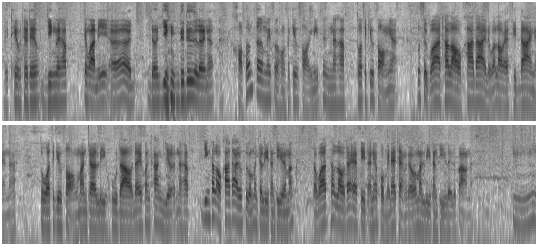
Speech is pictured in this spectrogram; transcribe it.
เฮ้ยเทลเทลเทลยิงเลยครับ จังหวะนี้เออเดินยิงดื้อเลยนะขอเพิ่มเติมในส่วนของสกิลสองอีกนิดนึงนะครับ ตัวสกิลสองเนี่ยรู้สึกว่าถ้าเราฆ่าได้หรือว่าเราแอสซิดได้เนี่ยนะตัวสกิล2มันจะรีคูลดาวได้ค่อนข้างเยอะนะครับ ยิ่งถ้าเราฆ่าได้รู้สึกว่ามันจะรีทันทีเลยมั้งแต่ว่าถ้าเราได้แอซิดอันนี้ผมไม่แน่ใจเหมือนกันว่ามันรีทันทีเลยหรือเปล่านะอืม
